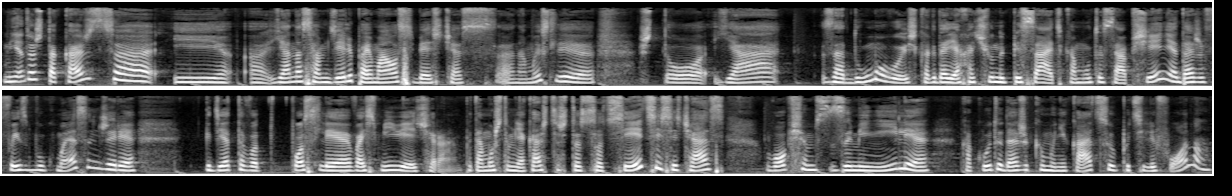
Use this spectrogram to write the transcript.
Мне тоже так кажется, и э, я на самом деле поймала себя сейчас э, на мысли, что я задумываюсь, когда я хочу написать кому-то сообщение, даже в Facebook мессенджере, где-то вот после восьми вечера, потому что мне кажется, что соцсети сейчас, в общем, заменили какую-то даже коммуникацию по телефону,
